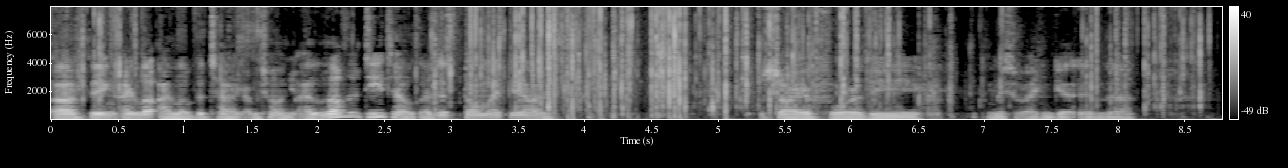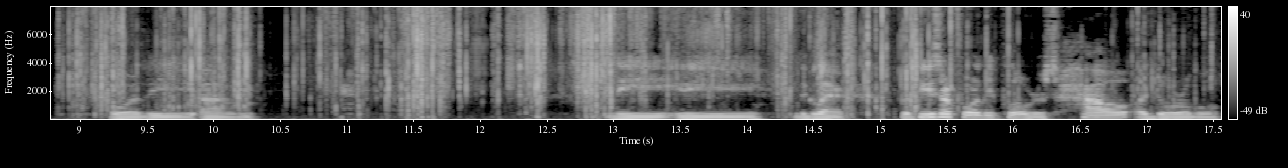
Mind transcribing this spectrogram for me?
uh, thing. I love I love the tag. I'm telling you, I love the details. I just don't like the eyes. Sorry for the. Let me see if I can get in the for the um the the the glare. But these are four-leaf clovers. How adorable!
